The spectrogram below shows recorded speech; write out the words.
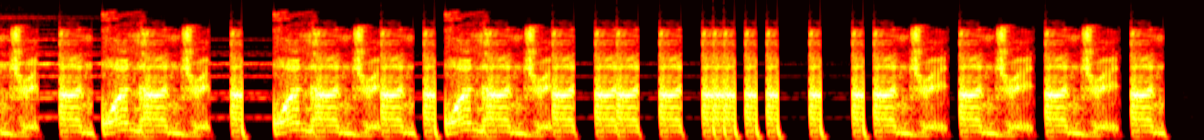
100 100 100 100 100 100 100 100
